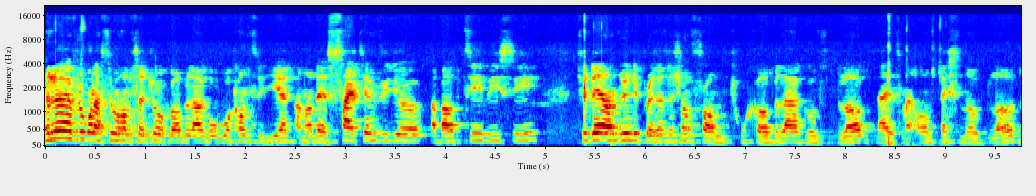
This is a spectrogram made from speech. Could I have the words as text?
Hello everyone, I'm Hamza Joko. Welcome to yet another exciting video about TBC. Today I'm doing the presentation from Chukwuka Obeleagu's blog. That is my own personal blog.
